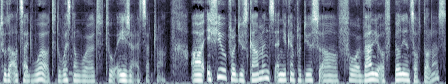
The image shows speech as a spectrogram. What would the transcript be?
to the outside world, to the Western world, to Asia, etc. Uh, if you produce garments and you can produce uh, for a value of billions of dollars,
